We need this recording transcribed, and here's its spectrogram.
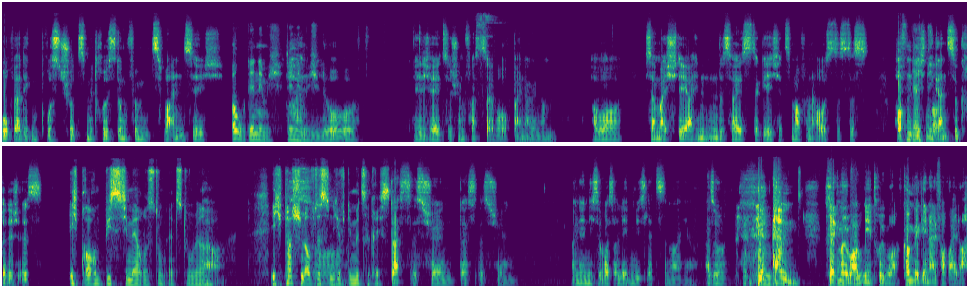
hochwertigen Brustschutz mit Rüstung 25. Oh, den nehme ich. Den nehme ich. Hallo. Den hätte ich ja jetzt schon fast selber auch beinahe genommen. Aber ich sag mal, ich stehe ja hinten, das heißt, da gehe ich jetzt mal von aus, dass das hoffentlich Ja, nie ganz so kritisch ist. Ich brauche ein bisschen mehr Rüstung als du, ja. Ja. Ich passe schon auf, dass du So. nicht auf die Mütze kriegst. Das ist schön, das ist schön. Wollen ja nicht sowas erleben wie das letzte Mal hier. Also, reden wir überhaupt nie drüber. Komm, wir gehen einfach weiter.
